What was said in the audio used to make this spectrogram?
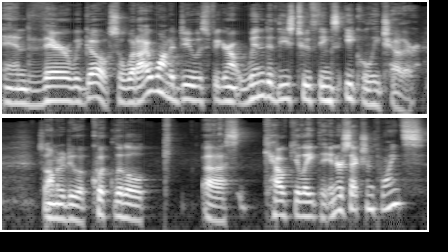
and there we go. So what I want to do is figure out when did these two things equal each other. So I'm going to do a quick little uh, calculate the intersection points,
